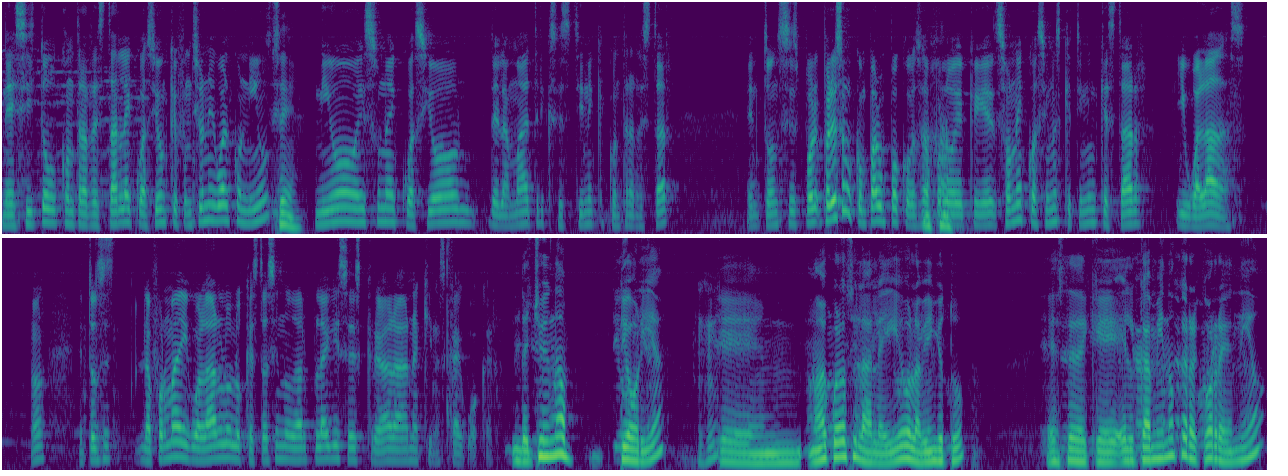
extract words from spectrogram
necesito contrarrestar la ecuación que funciona igual con Neo. Sí. Neo es una ecuación de la Matrix que se tiene que contrarrestar. Entonces, por, por eso lo comparo un poco, o sea, por Ajá. lo de que son ecuaciones que tienen que estar igualadas, ¿no? Entonces, la forma de igualarlo, lo que está haciendo Darth Plagueis es crear a Anakin Skywalker. De hecho hay una teoría Ujú. que mm, no me acuerdo si la leí o la vi en YouTube, este de que el camino que recorre Neo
